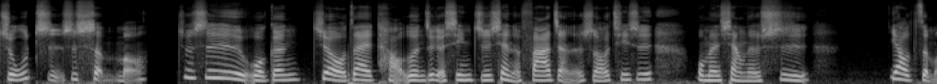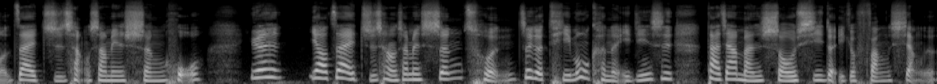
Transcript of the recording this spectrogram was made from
主旨是什么。就是我跟 Joe 在讨论这个新支线的发展的时候，其实我们想的是。要怎么在职场上面生活？因为要在职场上面生存，这个题目可能已经是大家蛮熟悉的一个方向了。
